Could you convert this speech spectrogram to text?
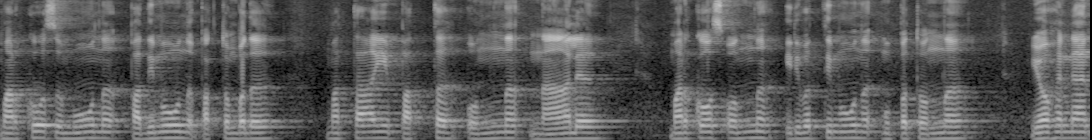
മർക്കോസ് മൂന്ന് പതിമൂന്ന് പത്തൊമ്പത് മത്തായി പത്ത് ഒന്ന് നാല് മർക്കോസ് ഒന്ന് ഇരുപത്തിമൂന്ന് മുപ്പത്തൊന്ന് യോഹന്നാൻ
